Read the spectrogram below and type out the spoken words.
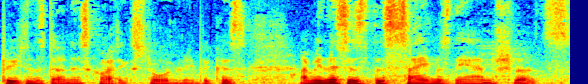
Putin's done is quite extraordinary because, I mean, this is the same as the Anschluss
